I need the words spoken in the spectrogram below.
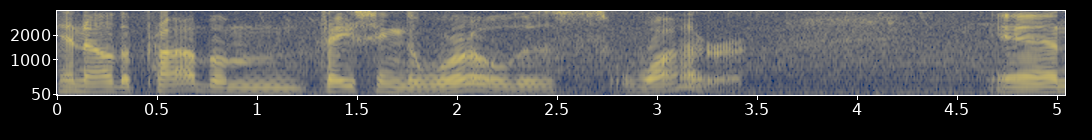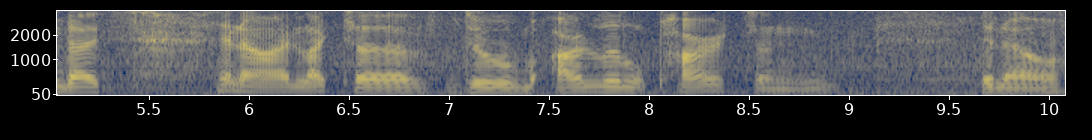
you know, the problem facing the world is water. And I, th- you know, I'd like to do our little part and, you know,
